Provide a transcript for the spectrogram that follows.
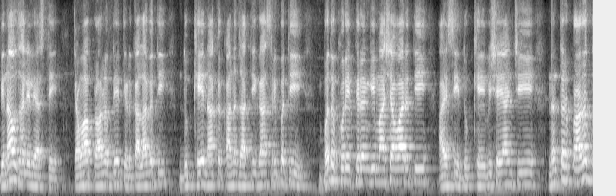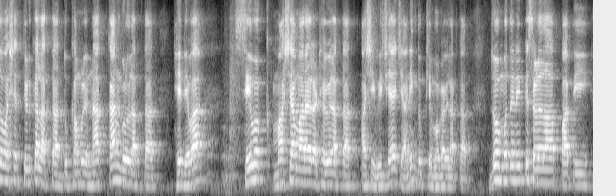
बिनाव झालेले असते. तेव्हा प्रारब्धे तिडका लागती दुःखे नाक कान जाती गा श्रीपती. बदखुरे फिरंगी माशा वारती आयसी दुःखे विषयांची. नंतर प्रारब्ध भाषेत तिडका लागतात दुःखामुळे नाक कान गळू लागतात. हे देवा सेवक माशा मारायला ठेवावे लागतात अशी विषयाची अनेक दुःखे भोगावी लागतात. जो मदने पिसळला पापी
